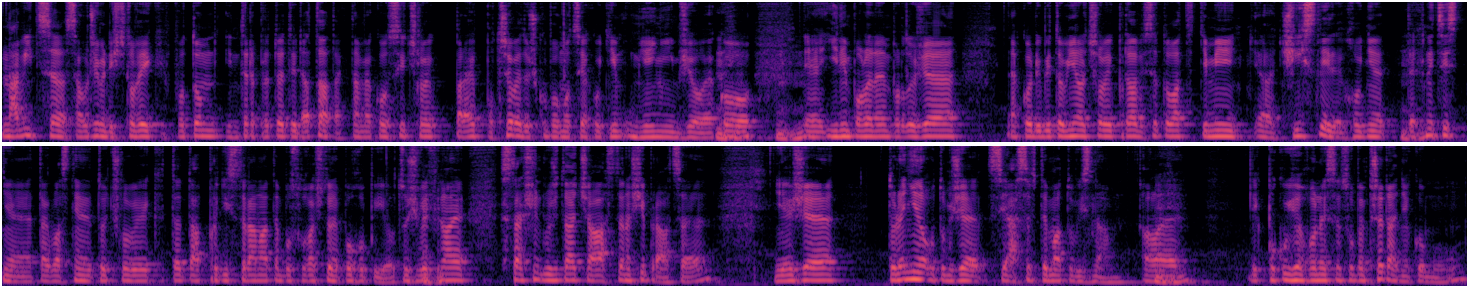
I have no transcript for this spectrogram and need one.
Navíc eh, samozřejmě, když člověk potom interpretuje ty data, tak tam jako si člověk právě potřebuje trošku pomoci jako tím uměním, že jo, jako mm-hmm. jiným pohledem, protože jako kdyby to měl člověk vysvětlovat těmi eh, čísly hodně technicistně, tak vlastně to člověk, ta, ta protistrana, ten posluchač to nepochopí, jo, což ve finále je strašně důležitá část té naší práce, je, že to není jen o tom, že si já se v tématu vyznám, ale mm-hmm jak pokud ho nejsem schopen předat někomu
